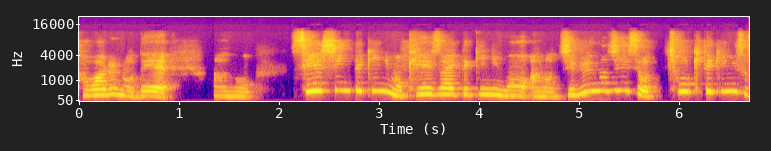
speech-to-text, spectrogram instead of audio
変わるのであの精神的にも経済的にもあの自分の人生を長期的に支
